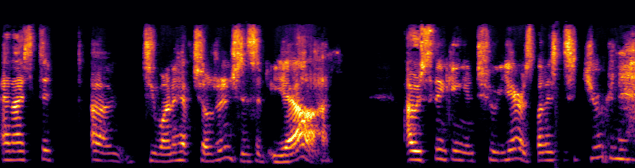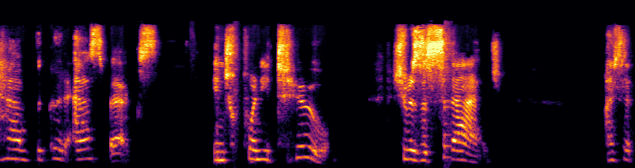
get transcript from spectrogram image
and I said, um, "Do you want to have children?" She said, "Yeah." I was thinking in two years, but I said, "You're going to have the good aspects in 22." She was a Sag. I said,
